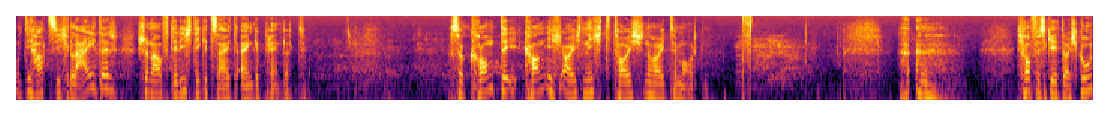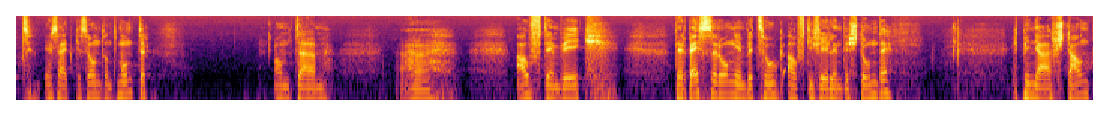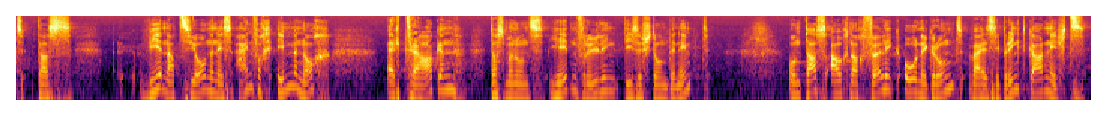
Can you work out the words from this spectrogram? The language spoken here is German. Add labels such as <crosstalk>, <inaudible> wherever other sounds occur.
Und die hat sich leider schon auf die richtige Zeit eingependelt. So konnte, kann ich euch nicht täuschen heute Morgen. Ich hoffe, es geht euch gut. Ihr seid gesund und munter. Und ähm, äh, auf dem Weg der Besserung in Bezug auf die fehlende Stunde. Ich bin ja erstaunt, dass wir Nationen es einfach immer noch ertragen, dass man uns jeden Frühling diese Stunde nimmt. Und das auch noch völlig ohne Grund, weil sie bringt gar nichts.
